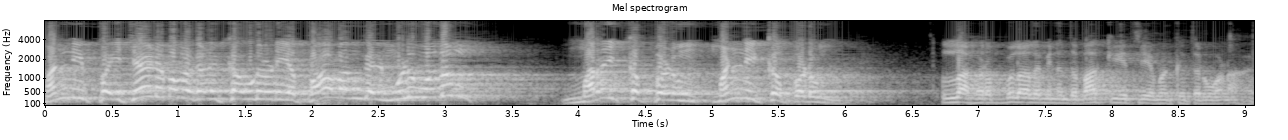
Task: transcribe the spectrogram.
மன்னிப்பை தேடுபவர்களுக்கு அவர்களுடைய பாவங்கள் முழுவதும் மறைக்கப்படும் மன்னிக்கப்படும். அல்லாஹ் ரப்புல் அலமின் அந்த பாக்கியத்தை எமக்கு தருவானாக.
